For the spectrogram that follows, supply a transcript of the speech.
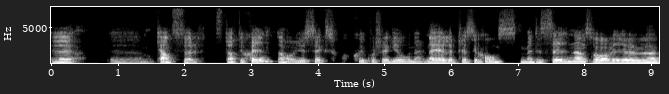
eh, eh, cancerstrategin. Där har vi ju sex sjukvårdsregioner. När det gäller precisionsmedicinen så har vi ju eh,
